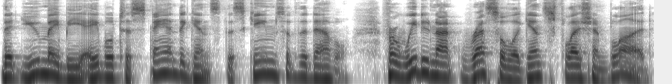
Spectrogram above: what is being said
that you may be able to stand against the schemes of the devil. For we do not wrestle against flesh and blood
